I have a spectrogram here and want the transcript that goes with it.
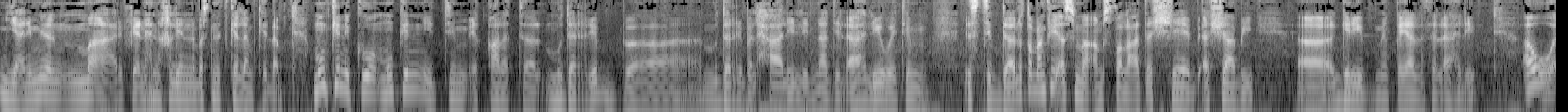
يعني من ما أعرف يعني إحنا خلينا بس نتكلم كذا ممكن يكون ممكن يتم إقالة المدرب المدرب الحالي للنادي الأهلي ويتم استبداله طبعا في أسماء امس طلعت الشيب الشابي قريب من قيادة الأهلي أو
